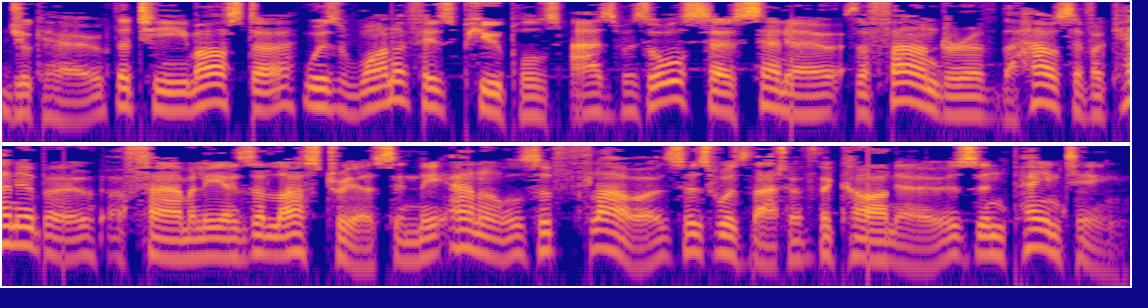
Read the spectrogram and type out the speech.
Juko, the tea master, was one of his pupils, as was also Seno, the founder of the House of Ikenobo, a family as illustrious in the annals of flowers as was that of the Kanos in painting.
